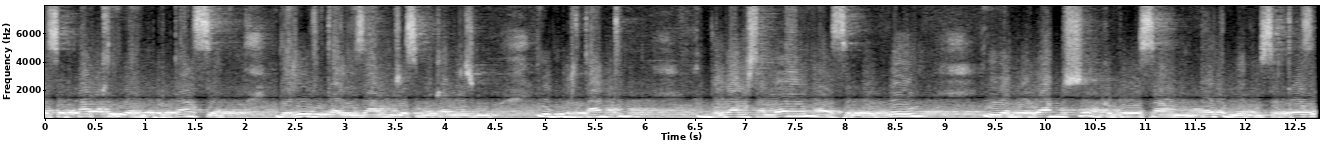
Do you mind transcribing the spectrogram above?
a ZEPAC e a importância de revitalizarmos esse mecanismo importante, abordamos também a CPP e abordamos a cooperação técnica, com certeza,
